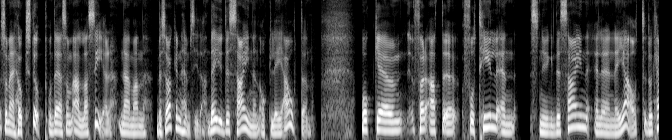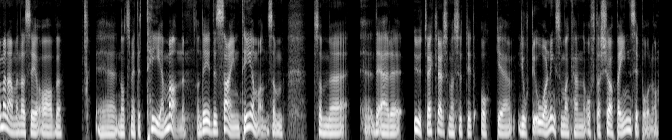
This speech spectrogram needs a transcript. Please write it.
som är högst upp och det som alla ser när man besöker en hemsida, det är ju designen och layouten. Och ehm, för att eh, få till en snygg design eller en layout, då kan man använda sig av eh, något som heter teman. Och det är designteman som, som eh, eh, det är utvecklare som har suttit och gjort i ordning som man kan ofta köpa in sig på då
